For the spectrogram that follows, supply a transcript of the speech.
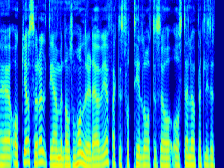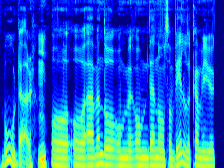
Eh, Och jag surrar lite grann med de som håller det där vi har faktiskt fått tillåtelse att, att ställa upp ett litet bord där. Mm. Och, och även då om, om det är någon som vill kan vi ju,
